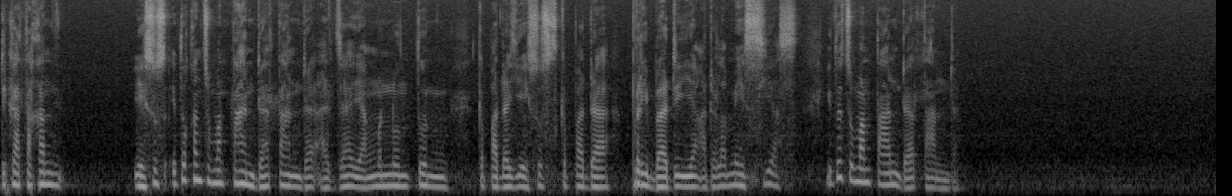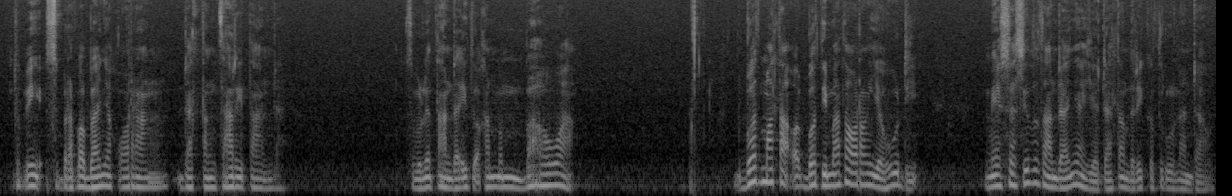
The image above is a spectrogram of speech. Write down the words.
dikatakan Yesus itu kan cuma tanda-tanda aja yang menuntun kepada Yesus, kepada pribadi yang adalah Mesias. Itu cuma tanda-tanda. Tapi seberapa banyak orang datang cari tanda. Sebenarnya tanda itu akan membawa buat mata buat di mata orang Yahudi, Mesias itu tandanya ya datang dari keturunan Daud.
